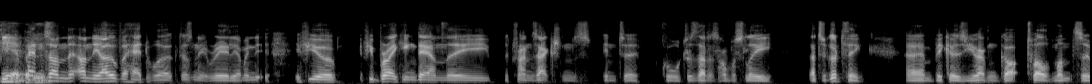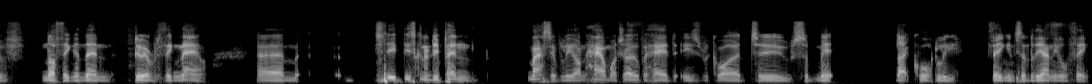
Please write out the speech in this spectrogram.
Yeah, but Depends if- on the on the overhead work, doesn't it? Really, I mean, if you're if you're breaking down the the transactions into quarters, that is obviously that's a good thing um, because you haven't got 12 months of nothing and then do everything now. Um, it, it's going to depend massively on how much overhead is required to submit that quarterly thing instead of the annual thing.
